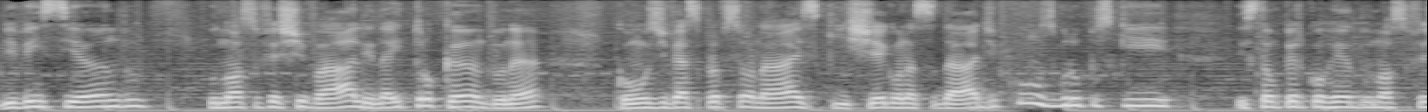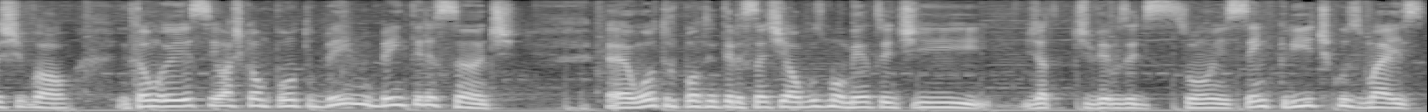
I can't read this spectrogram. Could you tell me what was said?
vivenciando o nosso festival né, e trocando né, com os diversos profissionais que chegam na cidade, com os grupos que estão percorrendo o nosso festival. Então esse eu acho que é um ponto bem, bem interessante. É, um outro ponto interessante, em alguns momentos a gente já tivemos edições sem críticos, mas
